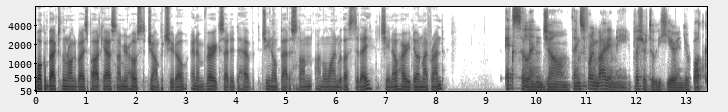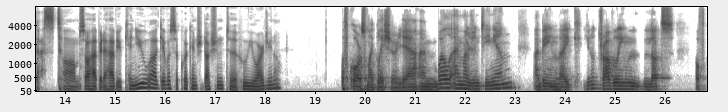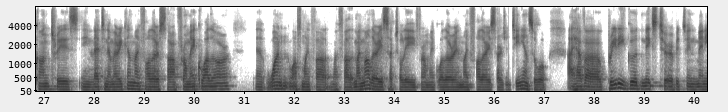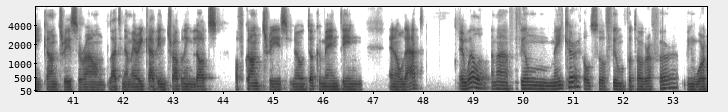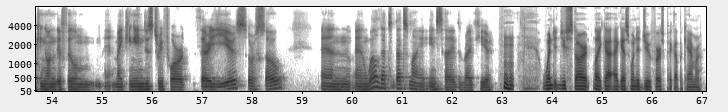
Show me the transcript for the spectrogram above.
Welcome back to the Wrong Advice Podcast. I'm your host, John Pachuto, and I'm very excited to have Gino Battiston on the line with us today. Gino, how are you doing, my friend? Excellent, John. Thanks for inviting me. Pleasure to be here in your podcast. Oh, I'm so happy to have you. Can you uh, give us a quick introduction to who you are, Gino? Of course, my pleasure. Yeah, I'm well, I'm Argentinian. I've been like, you know, traveling lots of countries in Latin America. My fathers are from Ecuador. Uh, one of my father, my father, my mother is actually from Ecuador, and my father is Argentinian. So I have a pretty good mixture between many countries around Latin America. I've been traveling lots of countries, you know, documenting and all that. And well, I'm a filmmaker, also a film photographer. Been working on the film uh, making industry for 30 years or so. And and well, that's that's my insight right here. when did you start? Like, I guess when did you first pick up a camera?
